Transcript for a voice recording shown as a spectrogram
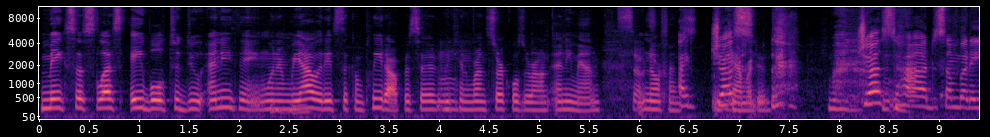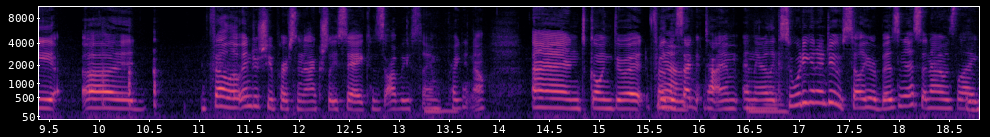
makes us less able to do anything when in mm-hmm. reality it's the complete opposite. We mm. can run circles around any man. So no true. offense I just- camera dude. just had somebody, a fellow industry person, actually say, because obviously I'm mm-hmm. pregnant now, and going through it for Yeah. the second time, and they're like, "So what are you gonna do? Sell your business?" And I was like,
